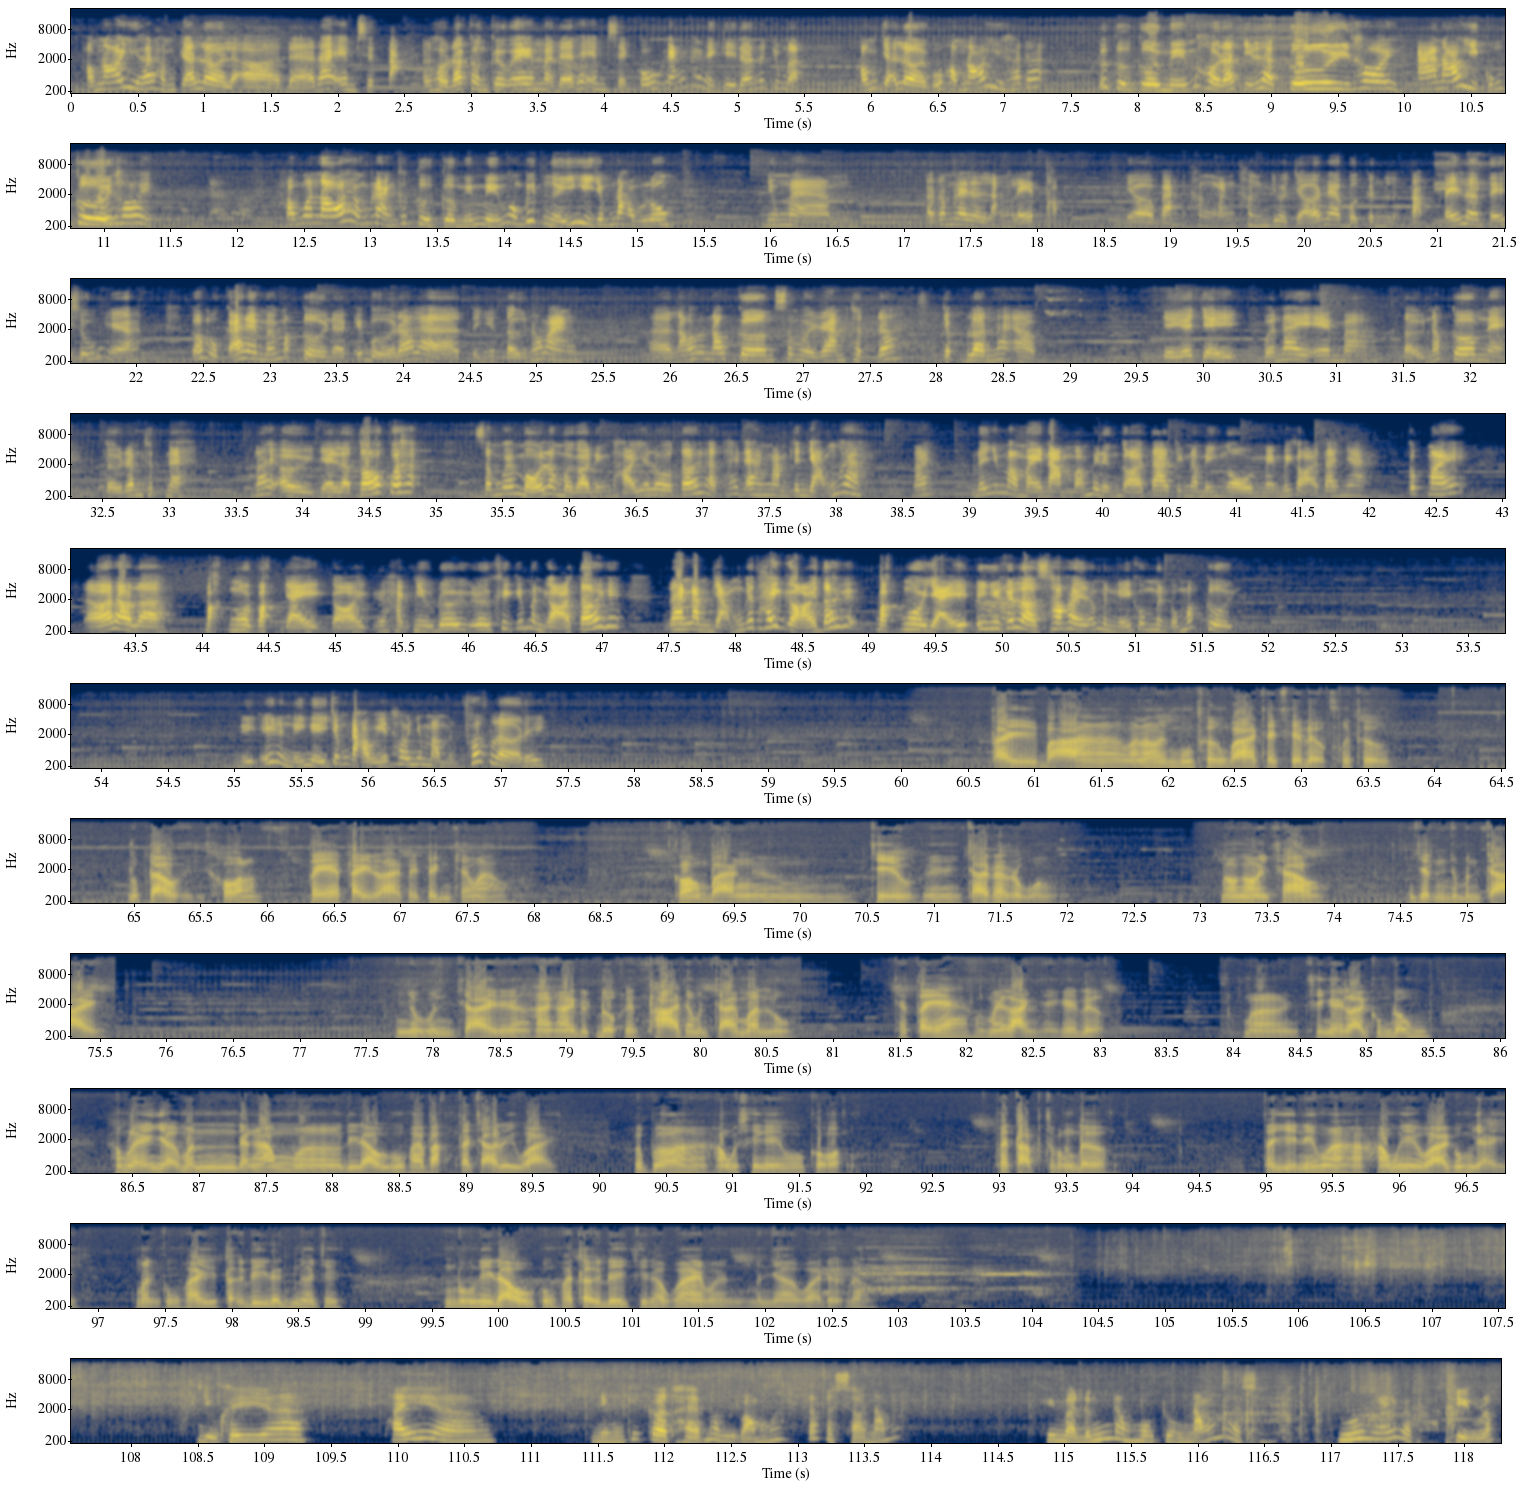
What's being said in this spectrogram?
Không nói gì hết không trả lời là à, để đó em sẽ tặng. Hồi đó cần kêu em mà để đó em sẽ cố gắng cái này kia đó nói chung là không trả lời cũng không nói gì hết á. Cứ cười cười mỉm hồi đó chỉ là cười thôi. Ai nói gì cũng cười thôi. Không có nói không rằng cứ cười cười mỉm mỉm không biết nghĩ gì trong đầu luôn. Nhưng mà ở trong đây là lặng lẽ tập. Nhờ bạn thân bạn thân vô trở ra bờ kinh tập té lên té xuống vậy á. Có một cái đây mới mắc cười nè cái bữa đó là tự nhiên tự nấu ăn. À, nấu nấu cơm xong rồi ram thịt đó chụp lên á. À chị ơi chị bữa nay em à, tự nấu cơm nè tự ram thịt nè. Nói ừ vậy là tốt quá. Xong cái mỗi lần mà gọi điện thoại zalo tới là thấy đang nằm trên võng ha. Đấy nếu như mà mày nằm á mày đừng gọi ta chừng nào mày ngồi mày mới gọi ta nha. Cúp máy. Đó đâu là bật ngồi bật dậy gọi hoặc nhiều đôi, đôi khi cái mình gọi tới cái đang nằm giọng cái thấy gọi tới cái bật ngồi dậy y như cái lời soi đó mình nghĩ của mình cũng mắc cười. Nghĩ ý là nghĩ nghĩ trong đầu vậy thôi nhưng mà mình phớt lờ đi. Tại vì bà bà nói muốn thương bà chạy xe được mới thương. Lúc đầu thì khó lắm. Té tay ra tay chân chảy máu. Có một bạn ờ, chiều cái chở ra ruộng. Nó ngồi sau, nó dịnh cho mình chạy. Nhưng mình chạy, hai hai được được, cái thả cho mình chạy mình luôn. Cái té mấy lần vậy cái được. Mà suy nghĩ lại cũng đúng. Không lẽ giờ mình đàn ông mà đi đâu cũng phải bắt ta chở đi hoài lúc đó không có suy nghĩ bố cuộc phải tập cho bằng được. Tại vì nếu mà không yêu quả cũng vậy, mình cũng phải tự đi đứng thôi chứ. Mình muốn đi đâu cũng phải tự đi chứ đâu có ai mà mình nhờ hoài được đâu. Nhiều khi ờ, thấy ờ, những cái cơ thể mà bị bỏng rất là sợ nóng. Khi mà đứng trong môi trường nóng là sẽ ngứa ngáy và khó chịu lắm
